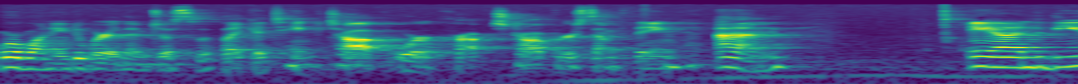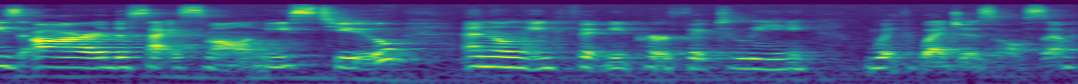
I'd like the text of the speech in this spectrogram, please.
were wanting to wear them just with like a tank top or a crotch top or something. Um, and these are the size small in these two and the length fit me perfectly with wedges also.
